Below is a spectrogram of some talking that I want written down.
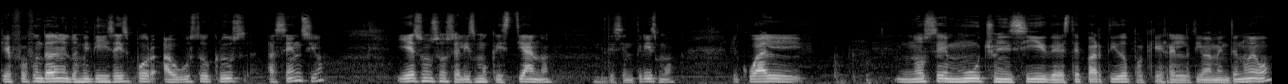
que fue fundado en el 2016 por Augusto Cruz Asensio y es un socialismo cristiano de centrismo, el cual no sé mucho en sí de este partido porque es relativamente nuevo,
